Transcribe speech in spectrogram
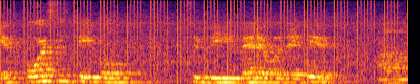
it forces people to be better at what they do. Um,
